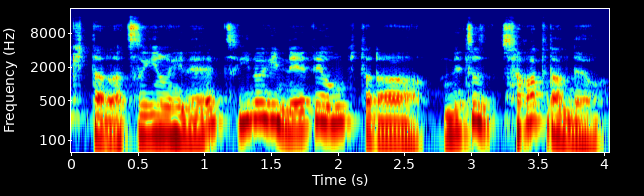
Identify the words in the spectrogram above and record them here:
起きたら、次の日ね、次の日寝て起きたら、熱下がってたんだよ。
